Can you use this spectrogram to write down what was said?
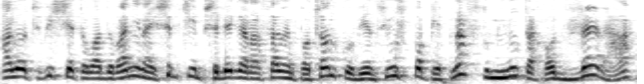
Ale oczywiście to ładowanie najszybciej przebiega na samym początku, więc już po 15 minutach od zera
